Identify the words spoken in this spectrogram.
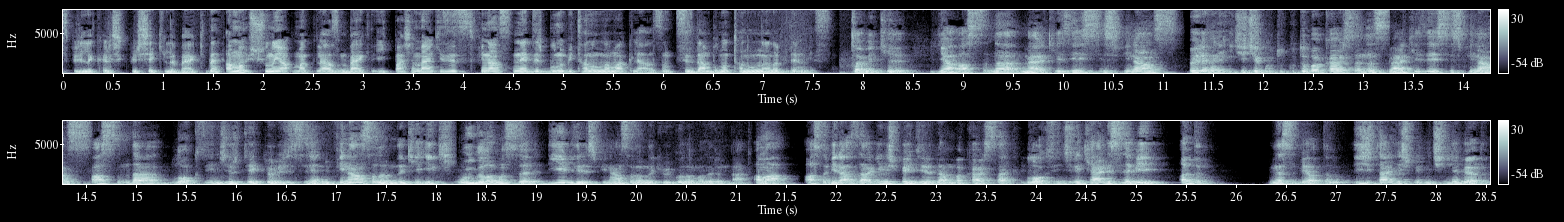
espriyle karışık bir şekilde belki de. Ama şunu yapmak lazım belki de ilk başta. Merkeziyetsiz finans nedir? Bunu bir tanımlamak lazım. Sizden bunun tanımını alabilir miyiz? Tabii ki. Ya aslında merkeziyetsiz finans böyle hani iç içe kutu kutu bakarsanız merkeziyetsiz finans aslında blok zincir teknolojisinin finans alanındaki ilk uygulaması diyebiliriz finans alanındaki uygulamalarından. Ama aslında biraz daha geniş pencereden bakarsak blok zincirin kendisi de bir adım. Nasıl bir adım? Dijitalleşmenin içinde bir adım.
